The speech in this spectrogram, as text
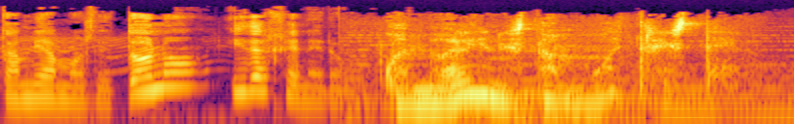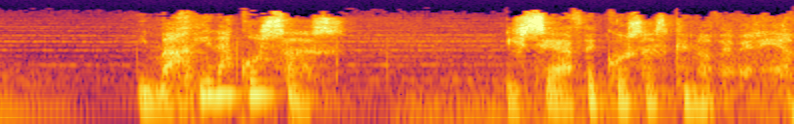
Cambiamos de tono y de género. Cuando alguien está muy triste, imagina cosas y se hace cosas que no debería.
